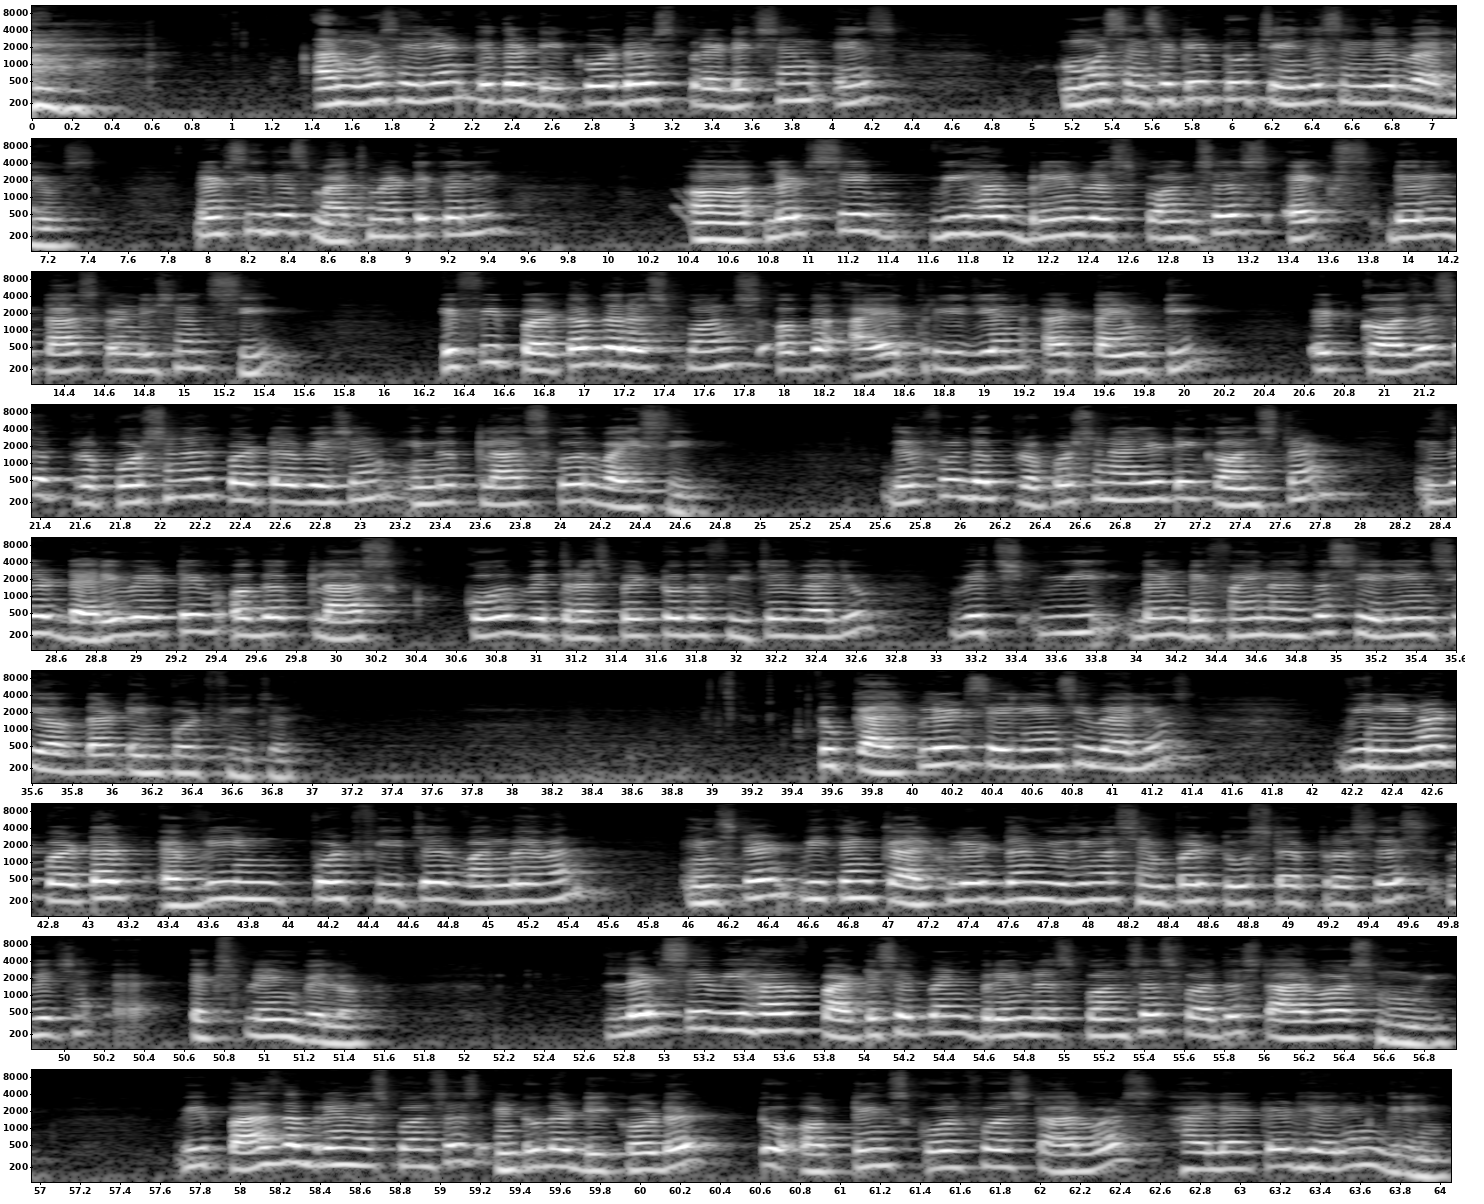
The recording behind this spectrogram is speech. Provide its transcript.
are more salient if the decoder's prediction is more sensitive to changes in their values. Let's see this mathematically. Uh, let's say we have brain responses X during task condition C if we perturb the response of the ith region at time t, it causes a proportional perturbation in the class score yc. Therefore, the proportionality constant is the derivative of the class score with respect to the feature value, which we then define as the saliency of that input feature. To calculate saliency values, we need not perturb every input feature one by one Instead, we can calculate them using a simple two-step process which uh, explained below. let's say we have participant brain responses for the Star Wars movie. We pass the brain responses into the decoder to obtain score for Star Wars highlighted here in green.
